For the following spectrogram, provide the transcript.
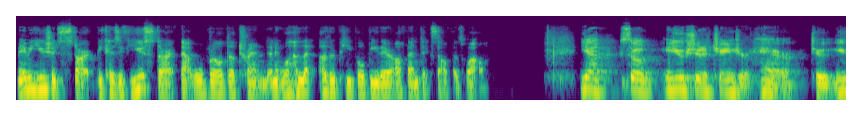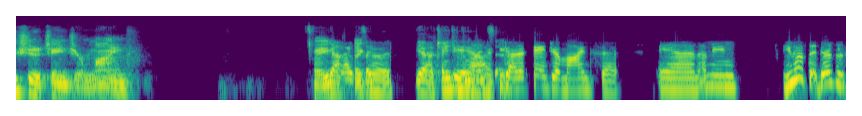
Maybe you should start because if you start, that will build a trend and it will let other people be their authentic self as well. Yeah. So you should have changed your hair to you should have changed your mind. Right? Yeah, like, good. Yeah, changing yeah, the mindset. You got to change your mindset. And I mean, you have to, there's this,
